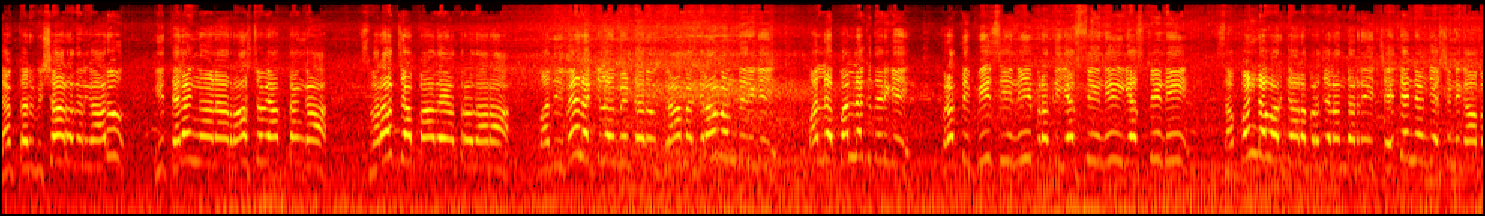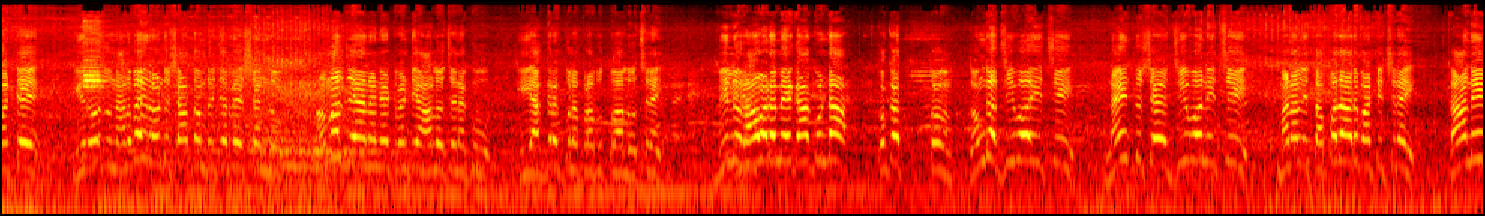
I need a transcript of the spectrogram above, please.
డాక్టర్ విశారదన్ గారు ఈ తెలంగాణ రాష్ట్ర వ్యాప్తంగా స్వరాజ్య పాదయాత్ర ద్వారా పదివేల కిలోమీటరు గ్రామ గ్రామం తిరిగి పల్లె పల్లెకు తిరిగి ప్రతి బీసీని ప్రతి ఎస్సీని ఎస్టీని సబ్బండ వర్గాల ప్రజలందరినీ చైతన్యం చేసింది కాబట్టి ఈరోజు నలభై రెండు శాతం రిజర్వేషన్లు అమలు చేయాలనేటువంటి ఆలోచనకు ఈ అగ్రకుల ప్రభుత్వాలు వచ్చినాయి. వీళ్ళు రావడమే కాకుండా ఒక దొంగ జీవో ఇచ్చి నైన్త్ జీవోని ఇచ్చి మనల్ని తప్పదారు పట్టించినాయి. కానీ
